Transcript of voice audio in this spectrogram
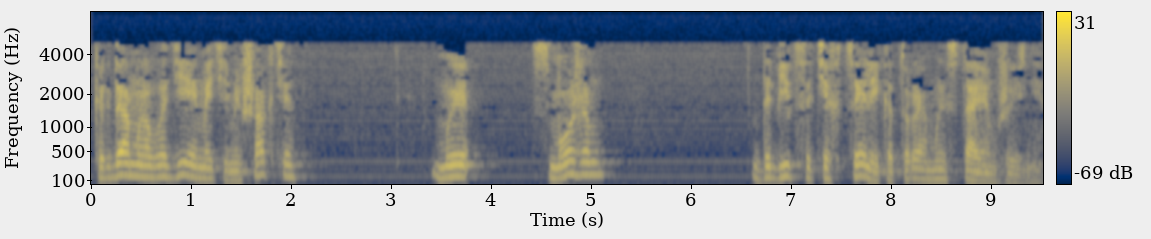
Когда мы овладеем этими шакти, мы сможем добиться тех целей, которые мы ставим в жизни.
